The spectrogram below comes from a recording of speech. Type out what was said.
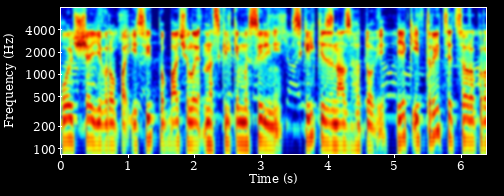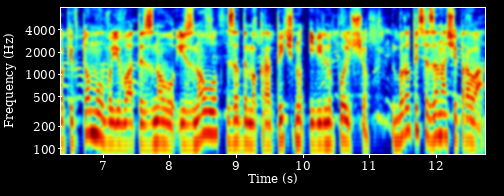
Польща, Європа і світ побачили наскільки ми сильні, скільки з нас готові, як і 30-40 років тому воювати знову і знову за демократичну і вільну Польщу, боротися за наші права.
